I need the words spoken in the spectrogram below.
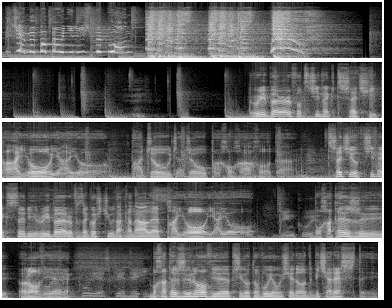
gdzie my popełniliśmy błąd! Rebirth odcinek trzeci, pajo jajo, pajo jajo paho ta. Trzeci odcinek serii Rebirth zagościł na kanale pajo jajo. Bohaterzy rowie. Bohaterzy rowie przygotowują się do odbicia reszty.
